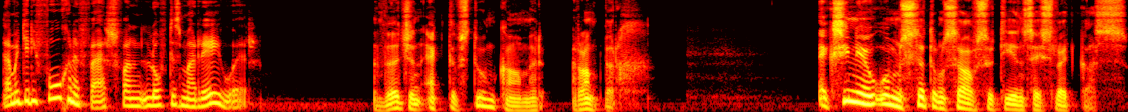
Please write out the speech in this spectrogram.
dan moet jy die volgende vers van Loftus Mare hoor. Virgin Active stoomkamer Randburg. Ek sien jou oom sit homself so teen sy sluitkas,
